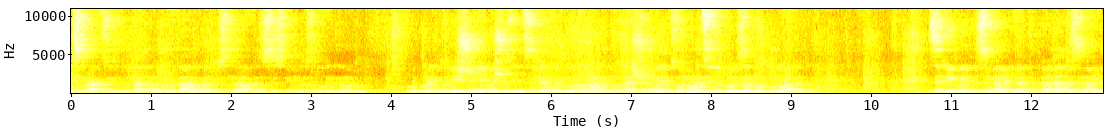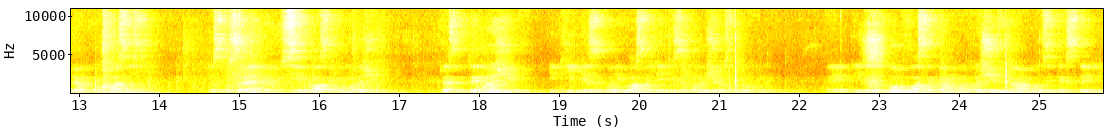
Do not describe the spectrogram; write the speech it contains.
із фракцією, з депутатами-мажоритарниками, після наради зі своїми заступниками, було прийнято рішення і вийшло з ініціативою до громади про те, що ми в цьому році готові запропонувати закріпити земельну ділянку, передати земельну ділянку у власність безпосередньо всім власникам гаражів. Креслити тим гаражі, які є законні власники, які законним чином встановлені. Е, І додатково власникам гаражів на вулиці Текстилій.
